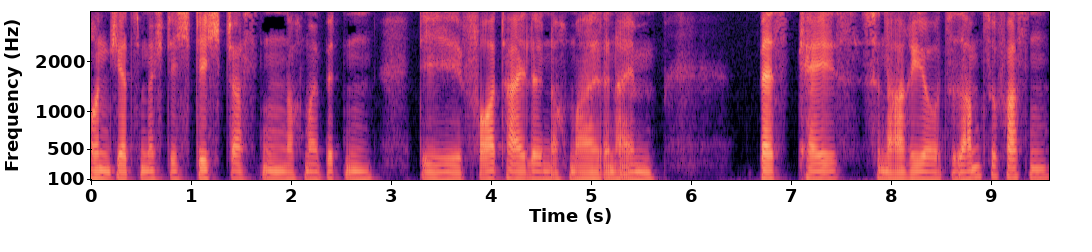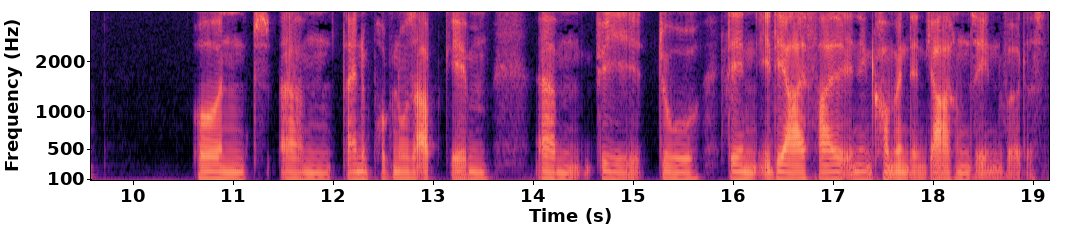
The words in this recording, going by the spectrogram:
Und jetzt möchte ich dich, Justin, nochmal bitten, die Vorteile nochmal in einem Best-Case-Szenario zusammenzufassen und ähm, deine Prognose abgeben, ähm, wie du den Idealfall in den kommenden Jahren sehen würdest.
